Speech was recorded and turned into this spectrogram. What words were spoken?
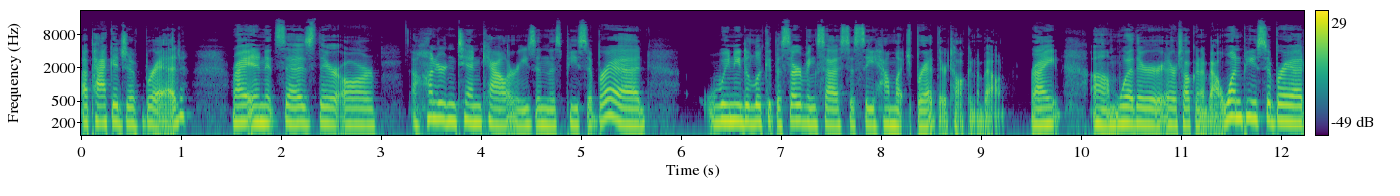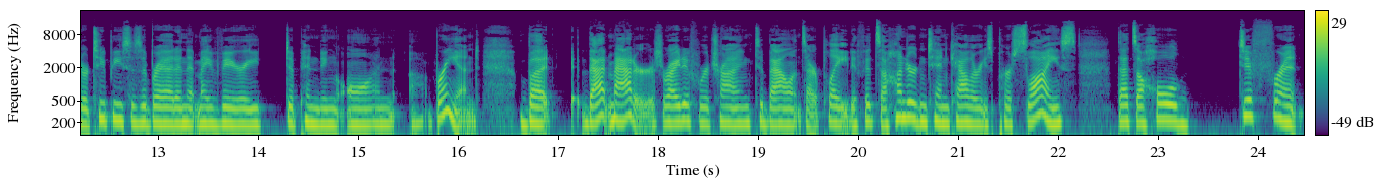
a package of bread, right? And it says there are 110 calories in this piece of bread. We need to look at the serving size to see how much bread they're talking about, right? Um, whether they're talking about one piece of bread or two pieces of bread, and that may vary depending on uh, brand. But that matters, right? If we're trying to balance our plate. If it's 110 calories per slice, that's a whole different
